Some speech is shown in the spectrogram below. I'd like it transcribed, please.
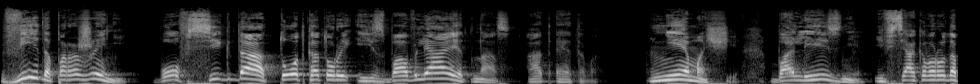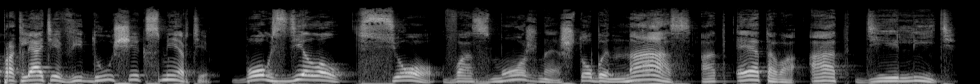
вида поражений. Бог всегда тот, который избавляет нас от этого немощи, болезни и всякого рода проклятия, ведущие к смерти. Бог сделал все возможное, чтобы нас от этого отделить.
